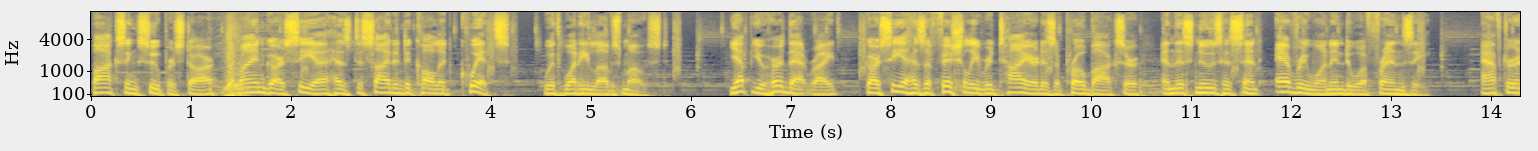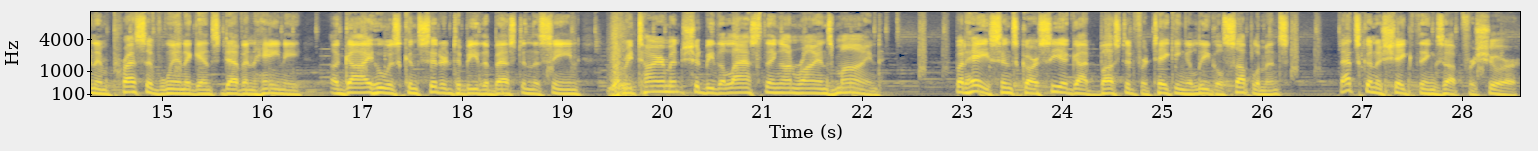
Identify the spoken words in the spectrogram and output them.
boxing superstar Ryan Garcia has decided to call it quits with what he loves most. Yep, you heard that right. Garcia has officially retired as a pro boxer, and this news has sent everyone into a frenzy. After an impressive win against Devin Haney, a guy who was considered to be the best in the scene, retirement should be the last thing on Ryan's mind. But hey, since Garcia got busted for taking illegal supplements, that's going to shake things up for sure.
